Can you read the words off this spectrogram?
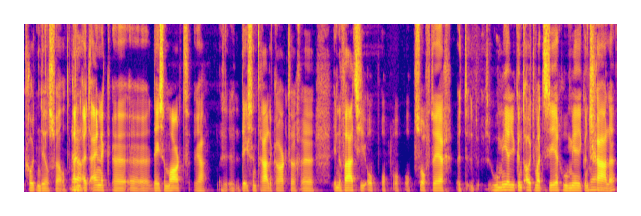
grotendeels wel. Ja. En uiteindelijk eh, eh, deze markt, ja, decentrale karakter, innovatie op, op, op, op software. Het, het- hoe meer je kunt automatiseren, hoe meer je kunt Ja. schalen.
